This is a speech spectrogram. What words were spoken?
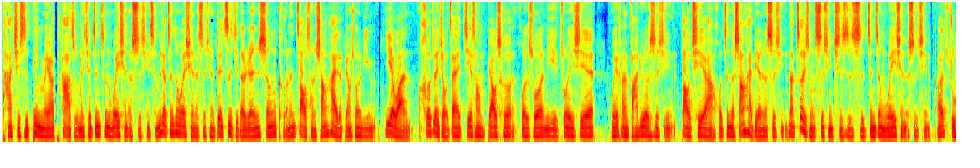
他其实并没有踏足那些真正危险的事情。什么叫真正危险的事情？对自己的人生可能造成伤害的，比方说你夜晚喝醉酒在街上飙车，或者说你做一些违反法律的事情，盗窃啊，或真的伤害别人的事情，那这种事情其实是真正危险的事情。而主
